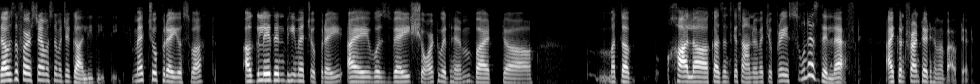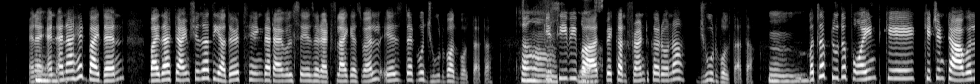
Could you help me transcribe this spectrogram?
That was the first time उसने मुझे गाली दी थी. मैं चुप रही उस वक्त. अगले दिन भी मैं चुप रही. I was very short with him, but uh, मतलब खाला cousins के सामने मैं चुप रही. As soon as they left, I confronted him about it. And I and, Hmm. and I had by then, by that time, Shiza, the other thing that I will say is a red flag as well is that वो झूठ बहुत बोलता था. हाँ. किसी भी Yes. बात पे confront करो ना, झूठ बोलता था. Hmm. मतलब टू द पॉइंट के kitchen towel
